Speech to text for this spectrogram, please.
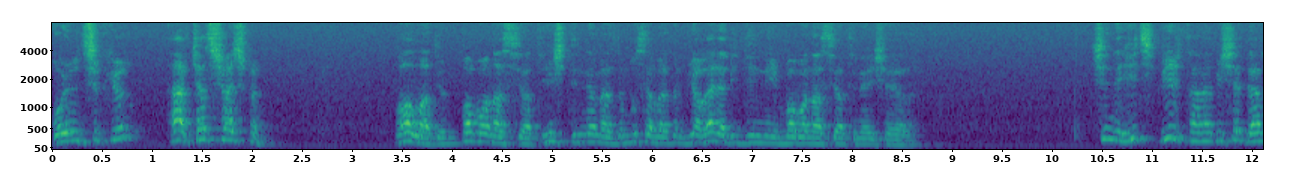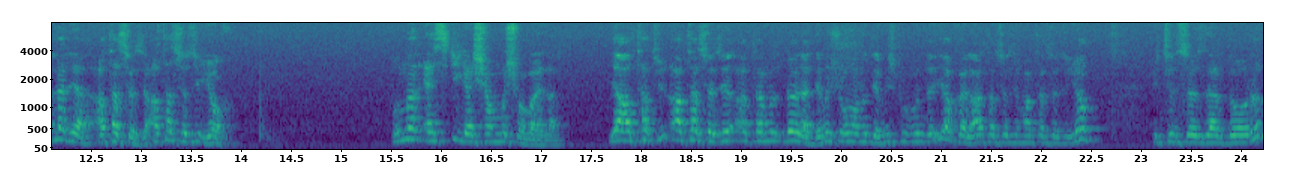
koyun çıkıyor. Herkes şaşkın. Vallahi diyorum baba nasihati hiç dinlemezdim. Bu sefer dedim ya hele bir dinleyin baba nasihati ne işe yarar. Şimdi hiçbir tane bir şey derler ya atasözü. Atasözü yok. Bunlar eski yaşanmış olaylar. Ya atatü, atasözü atamız böyle demiş, o onu demiş, bu bunu de- yok öyle atasözü atasözü yok. Bütün sözler doğru.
